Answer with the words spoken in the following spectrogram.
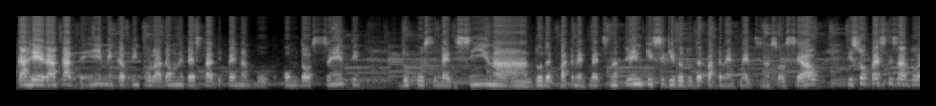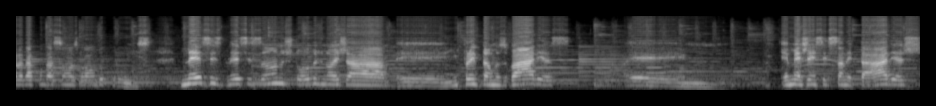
carreira acadêmica vinculada à Universidade de Pernambuco como docente do curso de medicina, do Departamento de Medicina Clínica, em seguida do Departamento de Medicina Social, e sou pesquisadora da Fundação Oswaldo Cruz. Nesses, nesses anos todos, nós já é, enfrentamos várias é, emergências sanitárias,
